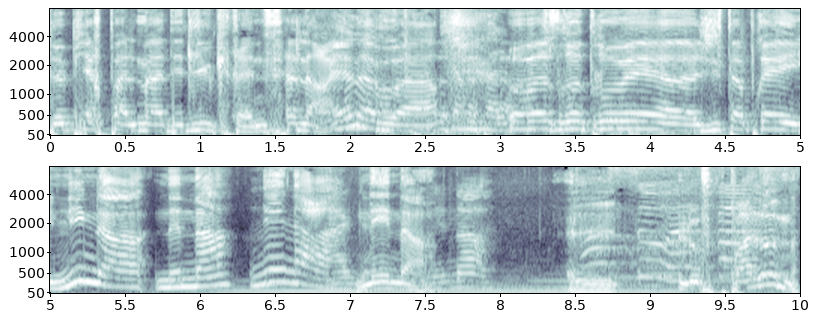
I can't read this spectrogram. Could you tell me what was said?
de Pierre Palmade et de l'Ukraine. Ça n'a rien à voir. On va se retrouver euh, juste après Nina, Nena, Nena. Nena, euh, Luftballon.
